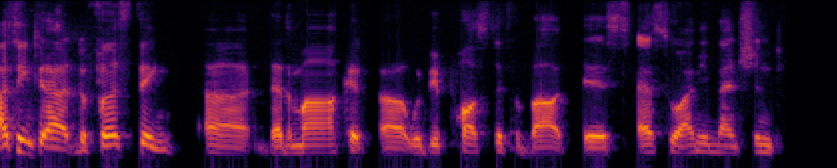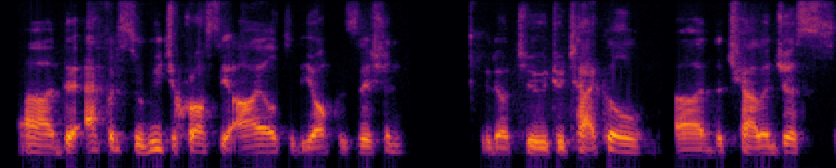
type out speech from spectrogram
I think the first thing that the market would be positive about is, as Suhaimi mentioned, the efforts to reach across the aisle to the opposition, you know, to, to tackle the challenges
